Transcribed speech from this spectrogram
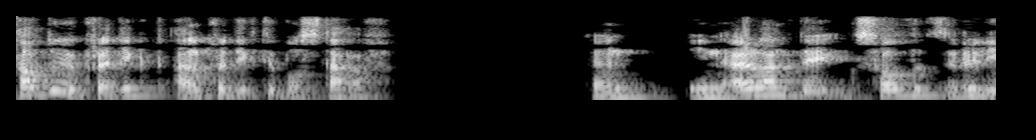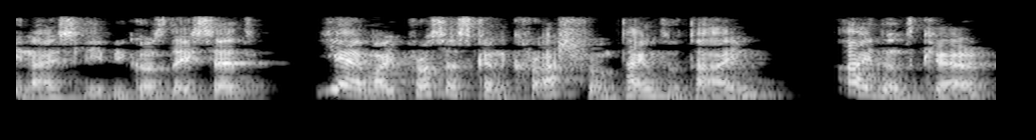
how do you predict unpredictable stuff? And in Erlang they solved it really nicely because they said yeah, my process can crash from time to time. I don't care.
